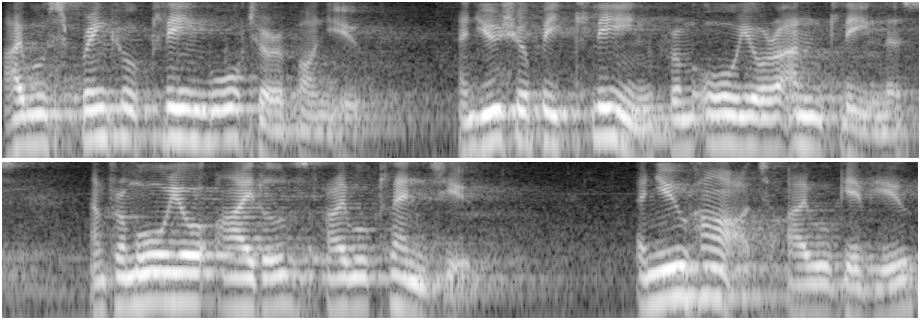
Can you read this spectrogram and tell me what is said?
I will sprinkle clean water upon you, and you shall be clean from all your uncleanness, and from all your idols I will cleanse you. A new heart I will give you,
